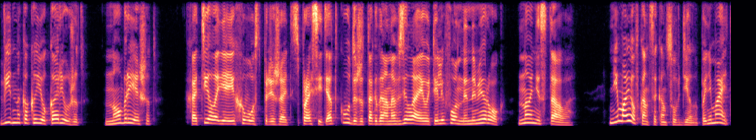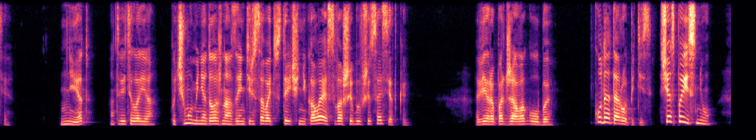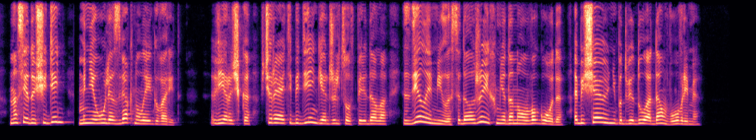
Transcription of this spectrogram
Видно, как ее корежит, но брешет. Хотела я ей хвост прижать, спросить, откуда же тогда она взяла его телефонный номерок, но не стала. Не мое, в конце концов, дело, понимаете? «Нет», — ответила я. «Почему меня должна заинтересовать встреча Николая с вашей бывшей соседкой?» Вера поджала губы. «Куда торопитесь? Сейчас поясню. На следующий день мне Уля звякнула и говорит. «Верочка, вчера я тебе деньги от жильцов передала. Сделай милость и должи их мне до Нового года. Обещаю, не подведу, отдам вовремя».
